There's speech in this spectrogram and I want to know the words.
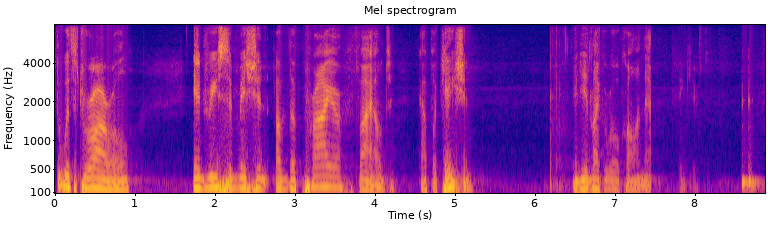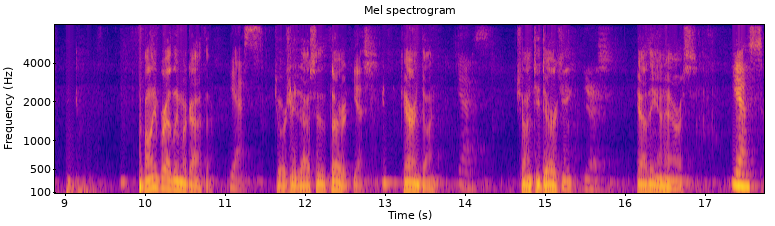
the withdrawal and resubmission of the prior filed application. And he'd like a roll call on that. Thank you. Colleen Bradley MacArthur. Yes. George A. Darcy III. Yes. Karen Dunn. Yes. Sean T. Durkee. Yes. Kathy Ann Harris. Yes.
